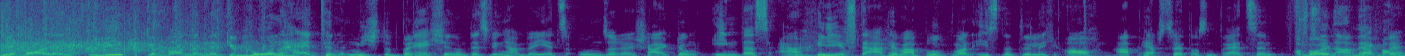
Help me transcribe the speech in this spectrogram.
Wir wollen liebgewonnene Gewohnheiten nicht brechen und deswegen haben wir jetzt unsere Schaltung in das Archiv. Der Archivar Bruckmann ist natürlich auch ab Herbst 2013 Haben voll dabei.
